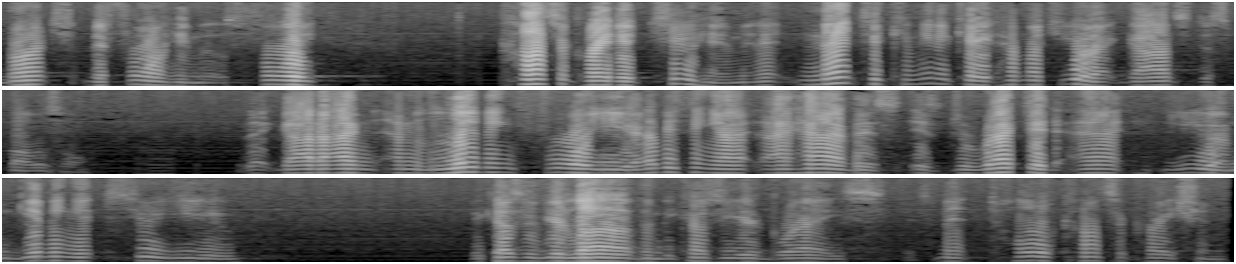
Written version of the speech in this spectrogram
burnt before Him. It was fully consecrated to Him, and it meant to communicate how much you're at God's disposal. That God, I'm, I'm living for you. Everything I, I have is, is directed at you. I'm giving it to you because of your love and because of your grace It's meant total consecration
